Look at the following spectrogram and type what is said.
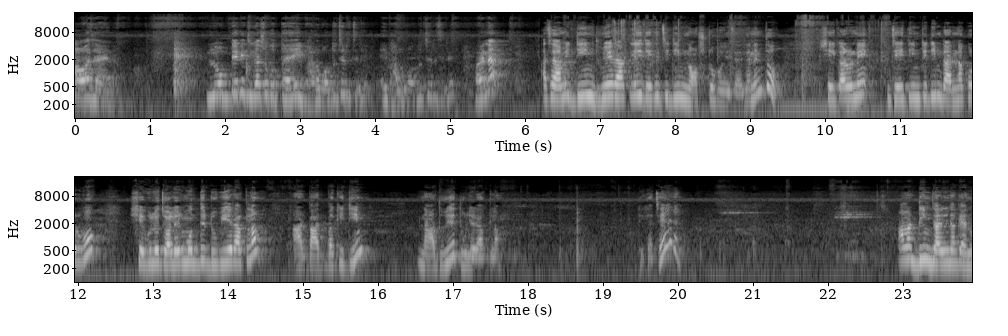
পাওয়া যায় না। লোক ডেকে জিজ্ঞাসা করতে হয়, এই ভালো গন্ধ ছেড়েছে রে? এই ভালো গন্ধ ছেড়েছে রে? হয় না? আচ্ছা আমি ডিম ধুয়ে রাখলেই দেখেছি ডিম নষ্ট হয়ে যায়, জানেন তো? সেই কারণে যেই তিনটে ডিম রান্না করব, সেগুলো জলের মধ্যে ডুবিয়ে রাখলাম, আর বাদ বাকি ডিম না ধুয়ে তুলে রাখলাম। ঠিক আছে? আমার ডিম জানি না কেন,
